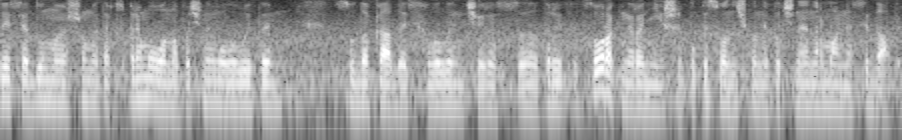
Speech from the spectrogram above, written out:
Десь я думаю, що ми так спрямовано почнемо ловити судака десь хвилин через е, 30-40, не раніше, поки сонечко не почне нормально сідати.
